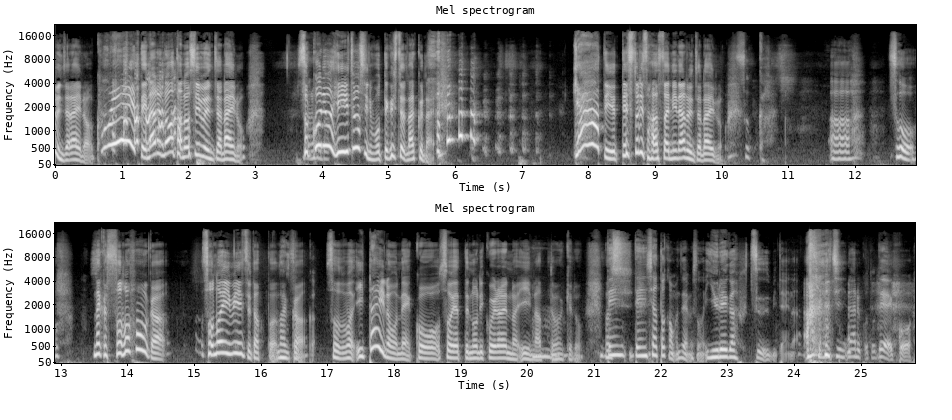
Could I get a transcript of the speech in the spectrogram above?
むんじゃないの？怖えってなるのを楽しむんじゃないの？そこを平常心に持っていく必要なくない？ギャーって言ってストレス発散になるんじゃないの？そっか。ああ、そう。なんかその方が、そのイメージだった。なんかそっ、かそう、まあ、痛いのをね、こう、そうやって乗り越えられるのはいいなって思うけど。まあ電車とかも全部その揺れが普通みたいな 気持ちになることで、こう、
